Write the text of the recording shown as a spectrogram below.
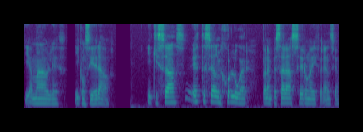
y amables y considerados. Y quizás este sea el mejor lugar para empezar a hacer una diferencia.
